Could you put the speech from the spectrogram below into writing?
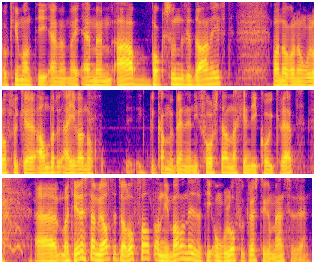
ook iemand die MMA, MMA-boksen gedaan heeft. Wat nog een ongelooflijke andere, wat nog ik kan me bijna niet voorstellen dat je in die kooi kruipt. Uh, maar het enige dat mij altijd wel opvalt aan die mannen is dat die ongelooflijk rustige mensen zijn.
